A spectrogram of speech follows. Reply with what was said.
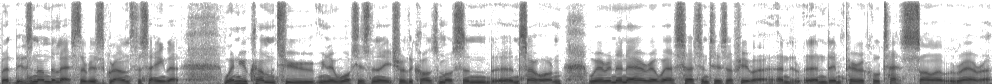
But it's nonetheless, there is grounds for saying that. When you come to, you know, what is the nature of the cosmos and, and so on, we're in an area where certainties are fewer and, and empirical tests are rarer.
